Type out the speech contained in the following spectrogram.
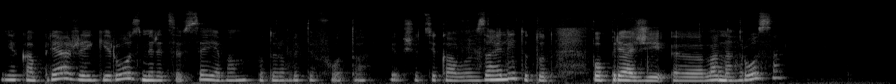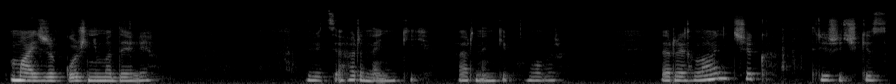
Яка пряжа, які розміри, це все я вам буду робити фото, якщо цікаво. Взагалі-то тут по пряжі е, Лана Гроса майже в кожній моделі. Дивіться, гарненький, гарненький пуловер. Регланчик, трішечки з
